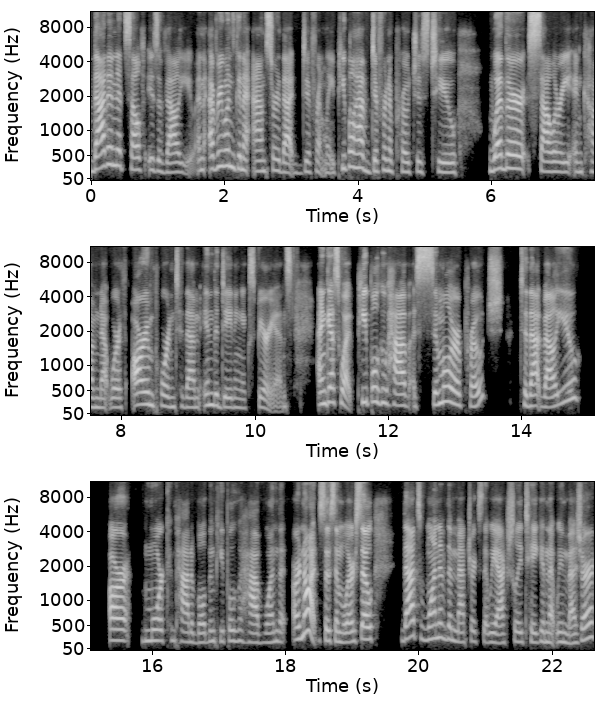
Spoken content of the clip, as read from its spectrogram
that in itself is a value. And everyone's going to answer that differently. People have different approaches to whether salary, income, net worth are important to them in the dating experience. And guess what? People who have a similar approach to that value are more compatible than people who have one that are not so similar. So that's one of the metrics that we actually take and that we measure.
